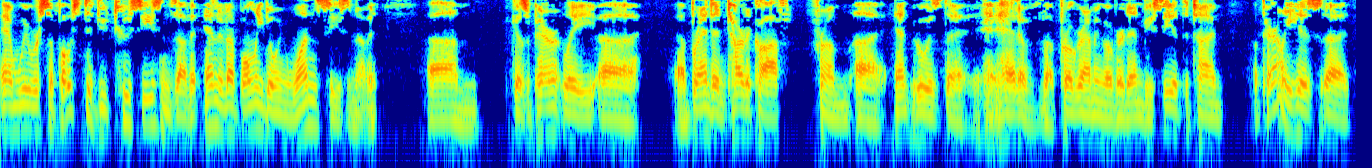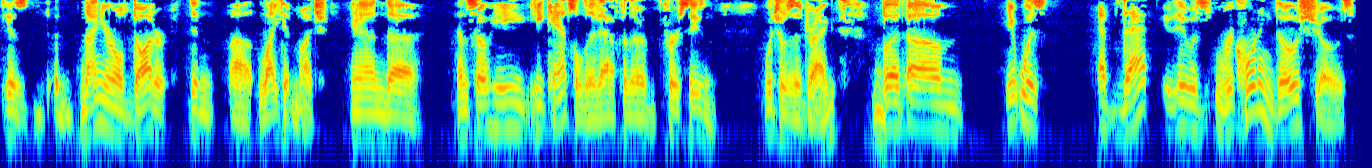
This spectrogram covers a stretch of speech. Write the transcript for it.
and we were supposed to do two seasons of it. Ended up only doing one season of it um, because apparently uh, uh, Brandon Tartikoff from uh, who was the head of uh, programming over at NBC at the time apparently his uh, his nine year old daughter didn't uh, like it much, and uh, and so he he canceled it after the first season, which was a drag. But um, it was at that it was recording those shows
